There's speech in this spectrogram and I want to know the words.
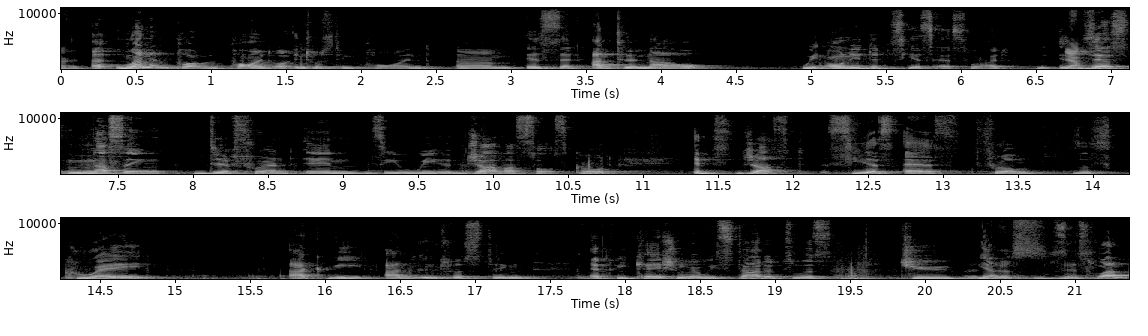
Okay. uh, one important point or interesting point um, is that until now, we only did CSS, right? Yeah. There's nothing different in the real Java source code. It's just CSS from this gray, ugly, uninteresting application where we started with to Like yeah, this? this one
